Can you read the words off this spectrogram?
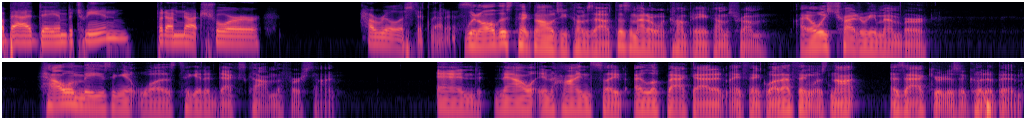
a bad day in between, but I'm not sure how realistic that is. When all this technology comes out, doesn't matter what company it comes from. I always try to remember how amazing it was to get a Dexcom the first time. And now in hindsight, I look back at it and I think, well, that thing was not as accurate as it could have been.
